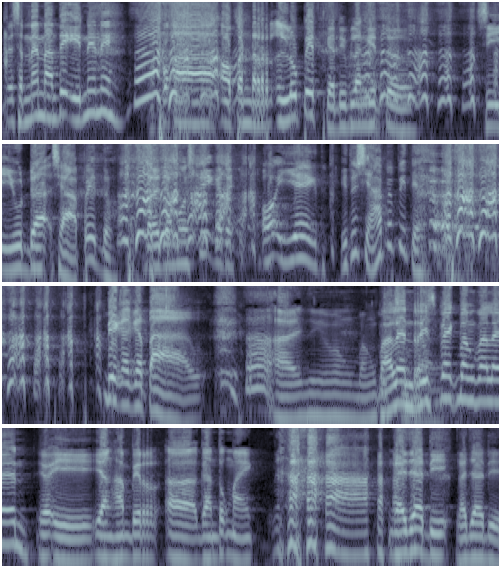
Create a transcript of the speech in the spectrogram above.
"Ini Senin nanti ini nih uh, opener lupit kayak dibilang gitu. Si Yuda siapa itu? Raja Musti katanya. Oh iya gitu. Itu siapa Pit ya? Dia kagak tahu. Ah, anjing emang Bang Palen, respect Bang Palen. Yoi, yang hampir uh, gantung mic nggak jadi Nggak jadi.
